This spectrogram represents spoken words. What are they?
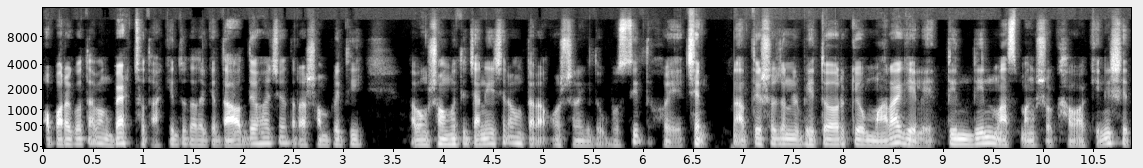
অপারগতা এবং ব্যর্থতা। কিন্তু তাদেরকে দাওয়াত দেওয়া হয়েছে, তারা সম্প্রীতি এবং সংহতি জানিয়েছেন এবং তারা অনুষ্ঠানে কিন্তু উপস্থিত হয়েছেন। আত্মীয় স্বজনের ভিতর কেউ মারা গেলে তিন দিন মাছ, মাংস খাওয়া কি নিষেধ?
